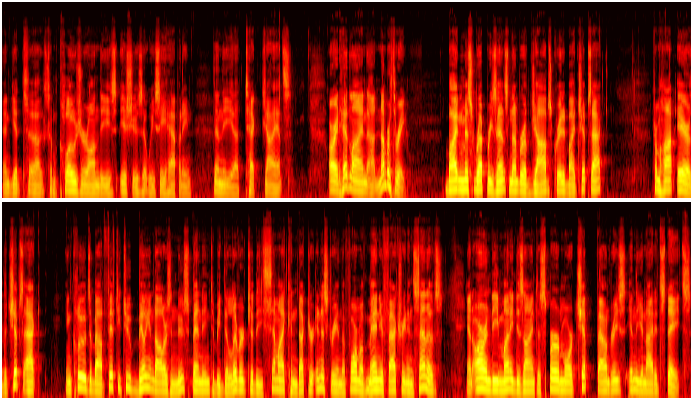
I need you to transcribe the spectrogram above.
and get uh, some closure on these issues that we see happening in the uh, tech giants. All right, headline uh, number three Biden misrepresents number of jobs created by CHIPS Act. From Hot Air, the CHIPS Act includes about $52 billion in new spending to be delivered to the semiconductor industry in the form of manufacturing incentives and R&D money designed to spur more chip foundries in the United States.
